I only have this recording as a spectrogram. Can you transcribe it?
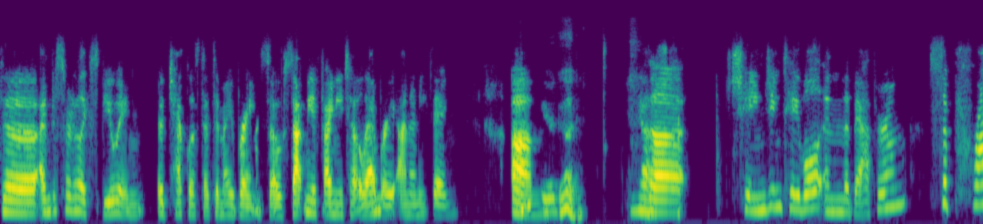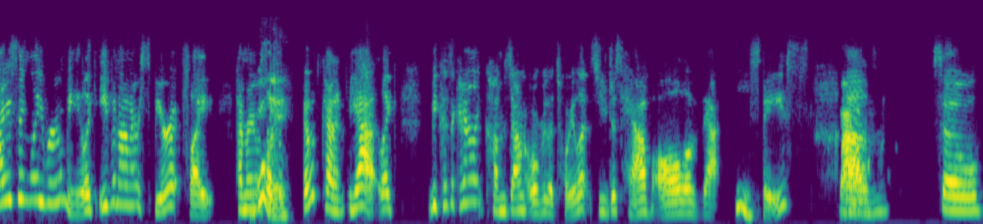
the i'm just sort of like spewing a checklist that's in my brain. So stop me if i need to elaborate on anything. Um you're good. yeah the changing table in the bathroom surprisingly roomy like even on our spirit flight henry was really? like it was kind of yeah like because it kind of like comes down over the toilet. So you just have all of that hmm. space. Wow. Um, so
